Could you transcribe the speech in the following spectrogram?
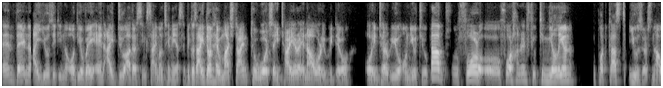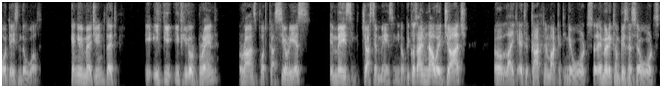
and then I use it in an audio way and I do other things simultaneously because I don't have much time to watch the entire an hour video or interview on YouTube. Um, for uh, 450 million podcast users nowadays in the world. Can you imagine that if you, if your brand runs podcast series, amazing, just amazing, you know, because I'm now a judge uh, like at the Gartner Marketing Awards, American Business Awards,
